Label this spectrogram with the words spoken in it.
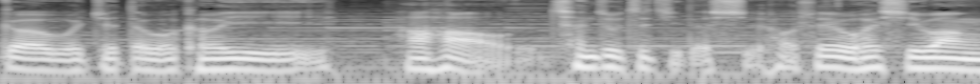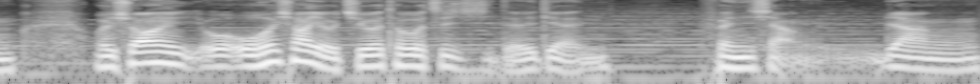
个我觉得我可以好好撑住自己的时候，所以我会希望，我希望我我会希望有机会透过自己的一点分享，让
